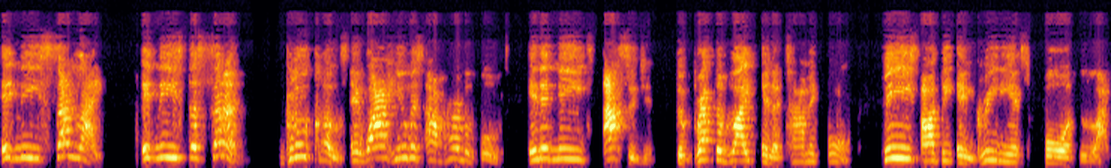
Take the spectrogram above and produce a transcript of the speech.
It needs sunlight. It needs the sun, glucose, and why humans are herbivores. And it needs oxygen, the breath of life in atomic form. These are the ingredients for life.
